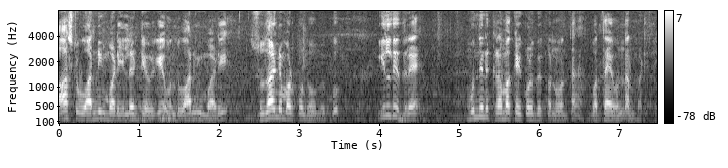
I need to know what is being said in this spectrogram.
ಲಾಸ್ಟ್ ವಾರ್ನಿಂಗ್ ಮಾಡಿ ಎಲ್ ಎನ್ ಟಿ ಅವರಿಗೆ ಒಂದು ವಾರ್ನಿಂಗ್ ಮಾಡಿ ಸುಧಾರಣೆ ಮಾಡ್ಕೊಂಡು ಹೋಗಬೇಕು. ಇಲ್ಲದಿದ್ದರೆ ಮುಂದಿನ ಕ್ರಮ ಕೈಗೊಳ್ಬೇಕು ಅನ್ನುವಂಥ ಒತ್ತಾಯವನ್ನು ನಾನು ಮಾಡಿದ್ದೀನಿ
